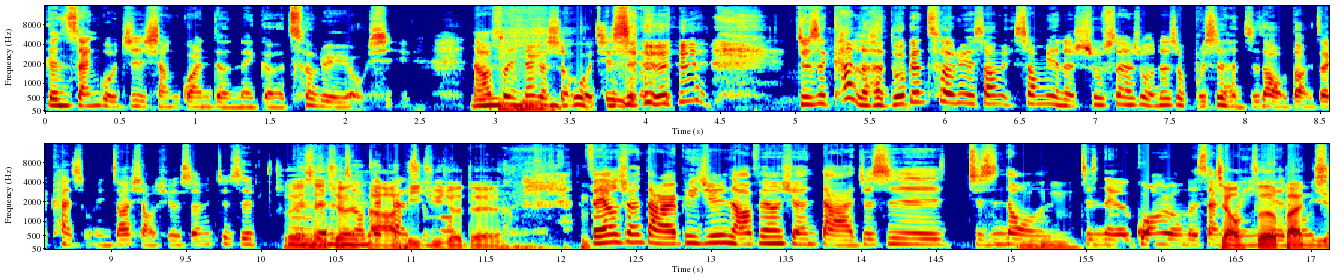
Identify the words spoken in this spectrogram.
跟三国志相关的那个策略游戏，然后所以那个时候我其实。就是看了很多跟策略上面上面的书，虽然说我那时候不是很知道我到底在看什么，你知道小学生就是不是很知道在看什么，所以你喜欢打 RPG 就对了，非常喜欢打 RPG，然后非常喜欢打就是就是那种、嗯、就是那个光荣的三国演义的东西，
